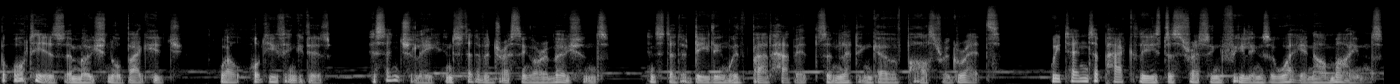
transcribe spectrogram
But what is emotional baggage? Well, what do you think it is? Essentially, instead of addressing our emotions, instead of dealing with bad habits and letting go of past regrets, we tend to pack these distressing feelings away in our minds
